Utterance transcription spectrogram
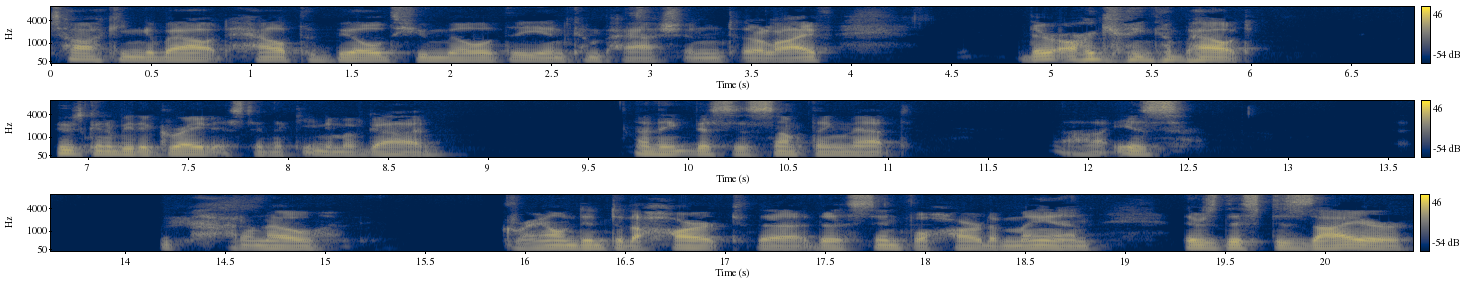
talking about how to build humility and compassion into their life, they're arguing about who's going to be the greatest in the kingdom of God. I think this is something that uh, is, I don't know, ground into the heart, the the sinful heart of man. There's this desire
